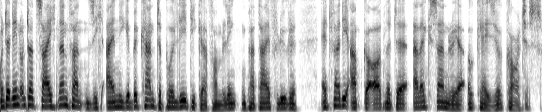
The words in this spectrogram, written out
Unter den Unterzeichnern fanden sich einige bekannte Politiker vom linken Parteiflügel, etwa die Abgeordnete Alexandria Ocasio-Cortez.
